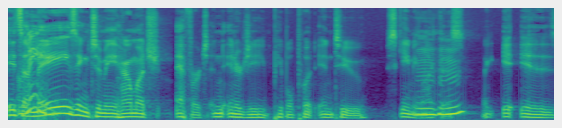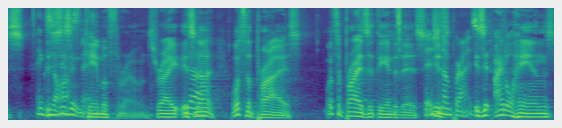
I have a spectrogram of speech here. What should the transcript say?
It's I mean- amazing to me how much effort and energy people put into scheming like this. Like it is. This Mm-hmm. Isn't Game of Thrones, right? It's Yeah. not. What's the prize? What's the prize at the end of this? There's is, no prize. Is it idle hands?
